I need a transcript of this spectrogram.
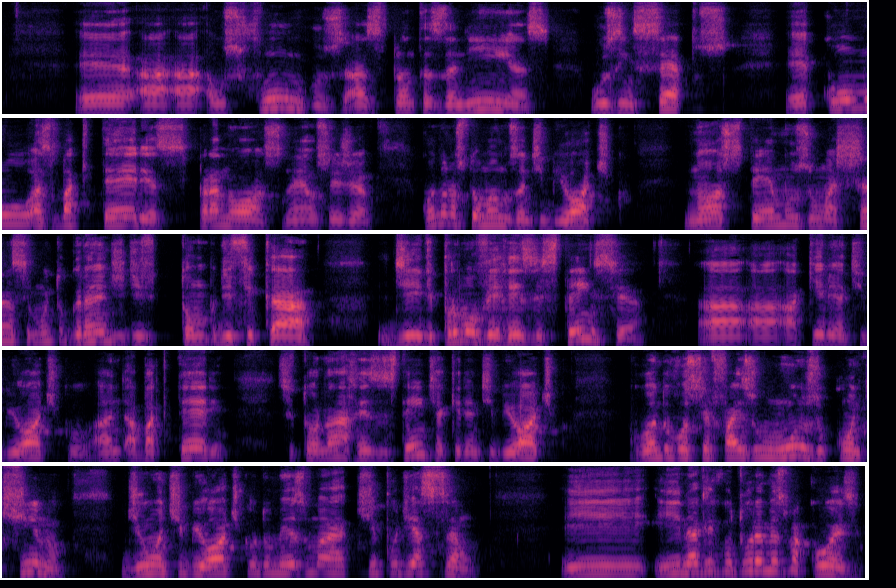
É, a, a, os fungos, as plantas daninhas, os insetos, é como as bactérias para nós, né? Ou seja, quando nós tomamos antibiótico, nós temos uma chance muito grande de, de ficar, de, de promover resistência àquele antibiótico, a, a bactéria se tornar resistente àquele antibiótico quando você faz um uso contínuo de um antibiótico do mesmo tipo de ação. E, e na agricultura, a mesma coisa.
